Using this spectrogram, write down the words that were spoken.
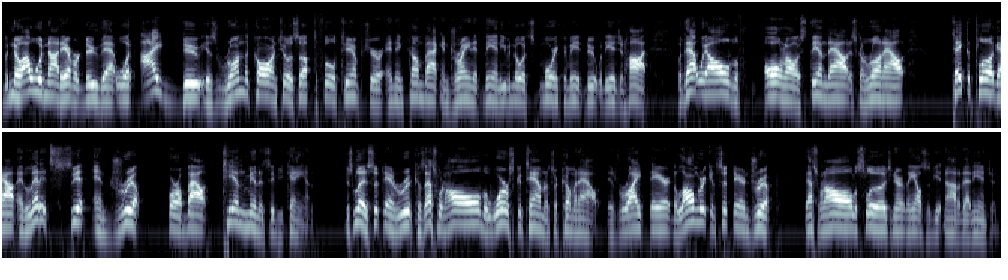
But no, I would not ever do that. What I do is run the car until it's up to full temperature and then come back and drain it then, even though it's more inconvenient to do it with the engine hot. But that way all the oil and all is thinned out, it's gonna run out. Take the plug out and let it sit and drip for about 10 minutes if you can. Just let it sit there and drip because that's when all the worst contaminants are coming out. Is right there. The longer it can sit there and drip, that's when all the sludge and everything else is getting out of that engine.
